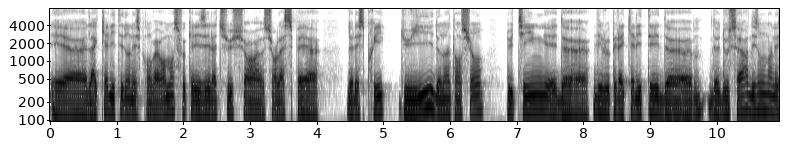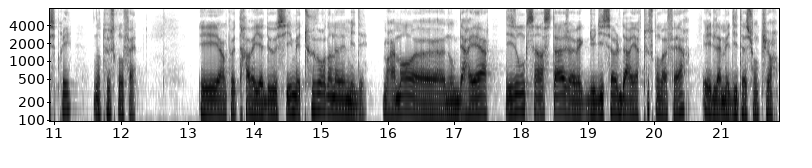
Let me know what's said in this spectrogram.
et euh, la qualité dans l'esprit. On va vraiment se focaliser là-dessus, sur, sur l'aspect euh, de l'esprit, du yi, de l'intention, du ting et de développer la qualité de, de douceur, disons, dans l'esprit, dans tout ce qu'on fait. Et un peu de travail à deux aussi, mais toujours dans la même idée. Vraiment, euh, donc derrière, disons que c'est un stage avec du dissol derrière tout ce qu'on va faire et de la méditation pure.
